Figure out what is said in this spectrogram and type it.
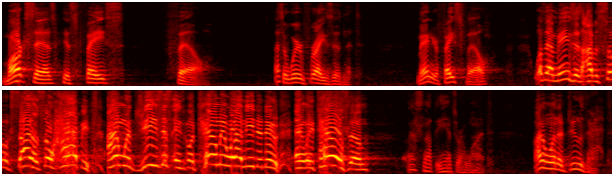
Mark says his face fell. That's a weird phrase, isn't it? Man, your face fell. What that means is I was so excited, I was so happy. I'm with Jesus, and he's going to tell me what I need to do. And when he tells them, that's not the answer I want. I don't want to do that.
